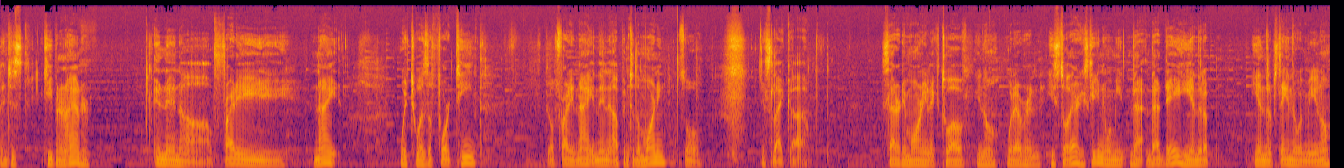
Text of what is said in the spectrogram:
and just keeping an eye on her. And then uh, Friday night, which was the 14th, till Friday night and then up into the morning. So it's like uh, Saturday morning, like 12, you know, whatever. And he's still there. He's kicking it with me. That that day, he ended up he ended up staying there with me, you know.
